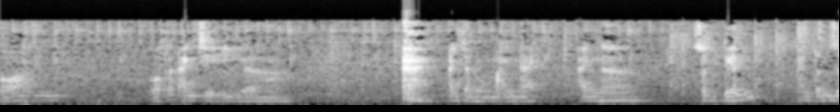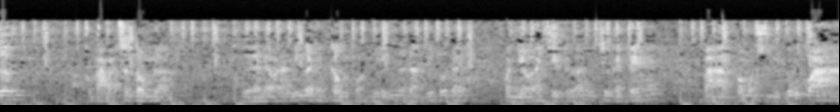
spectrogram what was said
có có các anh chị uh, anh Trần Hùng Mạnh này anh uh, Xuân Tiến anh Tuấn Dương và bạn Sơn Tùng nữa thì là đều là những người thành công của những đợt YouTube đấy. Còn nhiều anh chị nữa chưa kể tên hết. Và có một cũng qua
